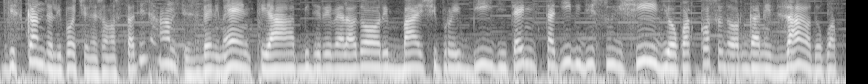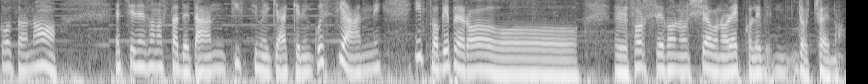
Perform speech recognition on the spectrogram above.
Gli scandali poi ce ne sono stati tanti svenimenti abiti rivelatori baci proibiti tentativi di suicidio qualcosa organizzato qualcosa no e ce ne sono state tantissime chiacchiere in questi anni, in poche però eh, forse conoscevano, ecco, le, cioè no,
